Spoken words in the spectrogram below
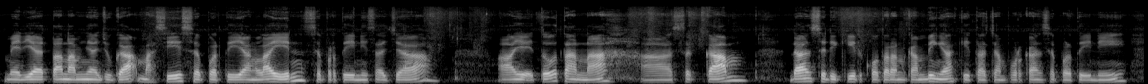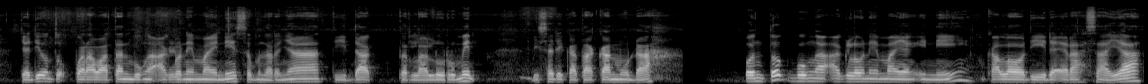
Media tanamnya juga masih seperti yang lain seperti ini saja. Ah, yaitu tanah ah, sekam dan sedikit kotoran kambing ya kita campurkan seperti ini jadi untuk perawatan bunga aglonema ini sebenarnya tidak terlalu rumit, bisa dikatakan mudah. Untuk bunga aglonema yang ini, kalau di daerah saya,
